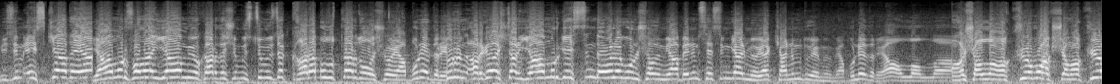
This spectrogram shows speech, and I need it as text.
bizim eski adaya yağmur falan yağmıyor kardeşim. Üstümüzde kara bulutlar dolaşıyor ya. Bu nedir ya? Durun arkadaşlar yağmur geçsin de öyle konuşalım ya. Benim sesim gelmiyor ya. Kendimi duyamıyorum ya. Bu nedir ya? Allah Allah. Maşallah akıyor bu akşam akıyor.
